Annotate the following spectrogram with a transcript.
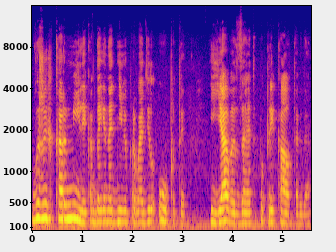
Вы же их кормили, когда я над ними проводил опыты, и я вас за это попрекал тогда.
